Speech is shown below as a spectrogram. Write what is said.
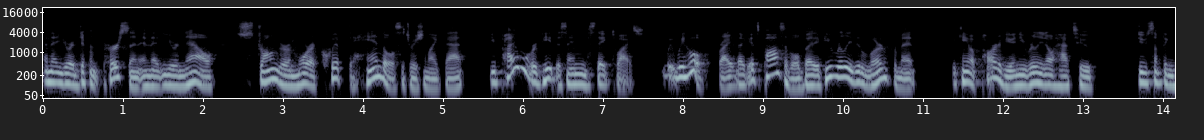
and that you're a different person and that you're now stronger and more equipped to handle a situation like that, you probably won't repeat the same mistake twice. We, we hope, right? Like it's possible. But if you really did learn from it, became a part of you and you really know how to do something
